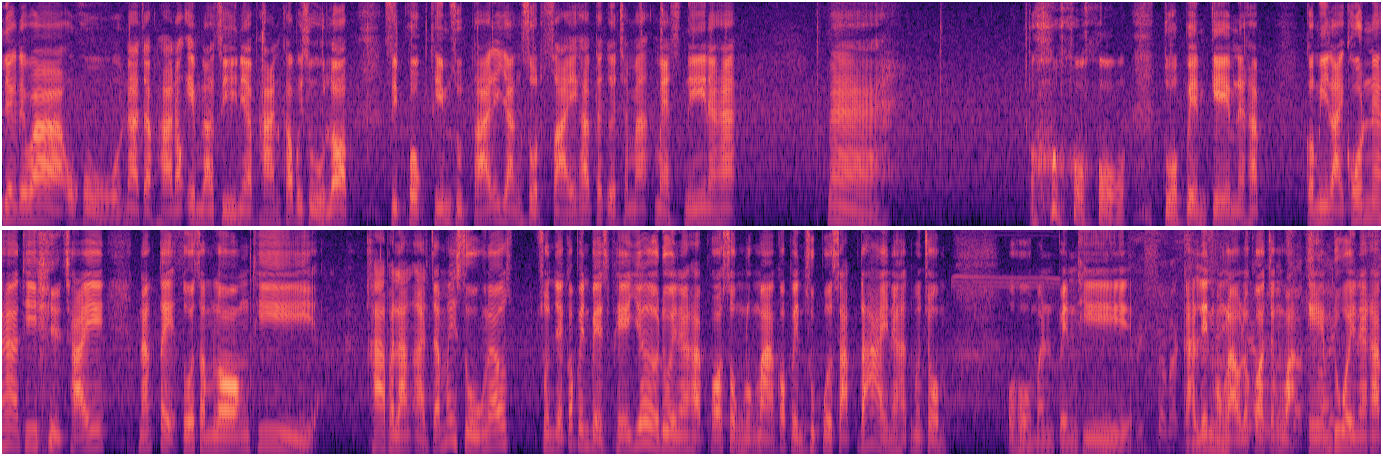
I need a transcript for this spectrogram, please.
เรียกได้ว่าโอ้โห น่าจะพาน้องเอ็มราศีเนี่ยผ่านเข้าไปสู่รอบ 16 ทีมสุดท้ายได้อย่างสดใสครับ ถ้าเกิดชนะแมตช์นี้นะฮะแม่โอ้โหตัวเปลี่ยนเกมนะครับ ก็มีหลายคนนะฮะที่ใช้นักเตะตัวสำรองที่ค่าพลังอาจจะไม่สูงแล้วส่วนใหญ่ก็เป็นเบสเพลเยอร์ด้วยนะครับ พอส่งลงมาก็เป็นซูเปอร์ซับได้นะครับท่านผู้ชม โอ้โห มันเป็นที่การเล่นของเราแล้วก็จังหวะเกมด้วยนะครับ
